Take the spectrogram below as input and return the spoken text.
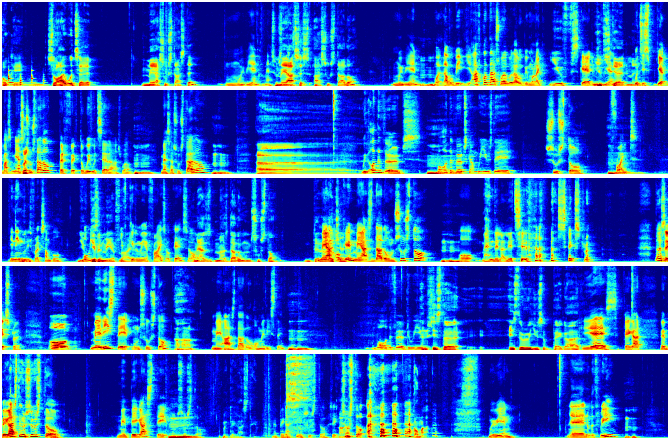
Okay, so I would say, me asustaste, Muy bien. Me asustaste. me has asustado, Muy bien. Mm-hmm. Well, that would be. I've got that as well, but that would be more like you've scared me. You've yeah? scared me. Which is yeah. Más, me has But- asustado. Perfecto. We would say that as well. Me has asustado. uh, With other verbs, Hmm. what other verbs can we use the susto, Hmm. fright, in English, for example? You've given me a fright. You've given me a fright. Okay, so me, has, me has dado un susto de me, la ha- leche. okay, me has dado un susto o de la leche. that's extra. That's extra. O me diste un susto. Me has dado o me diste. What other verb do we And use? is there is there a use of pegar? Yes, pegar. Me pegaste un susto. Me pegaste un susto. Me pegaste. Me pegaste un susto, ¿sí? Susto. Toma. Muy bien. Eh, number three.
